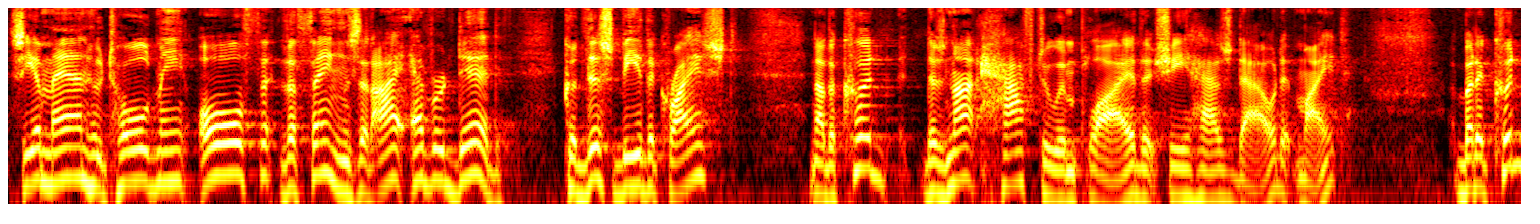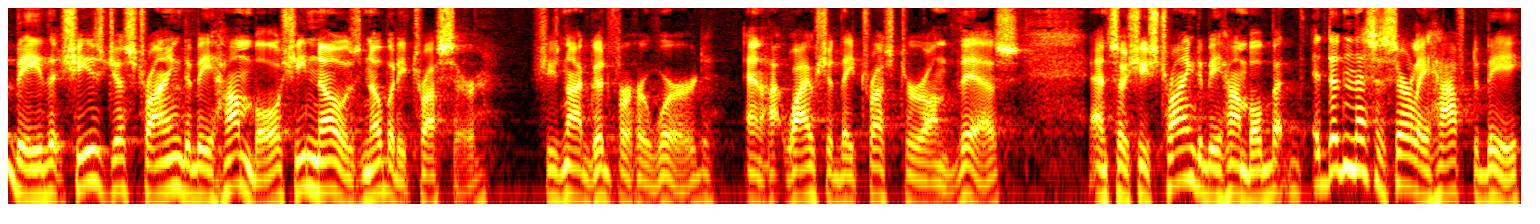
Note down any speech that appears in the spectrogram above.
see a man who told me all th- the things that I ever did. Could this be the Christ? Now, the could does not have to imply that she has doubt. It might. But it could be that she's just trying to be humble. She knows nobody trusts her. She's not good for her word. And why should they trust her on this? And so she's trying to be humble, but it doesn't necessarily have to be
